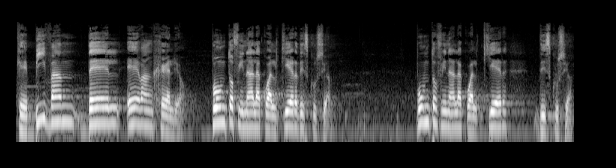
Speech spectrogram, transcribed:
que vivan del Evangelio. Punto final a cualquier discusión. Punto final a cualquier discusión.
